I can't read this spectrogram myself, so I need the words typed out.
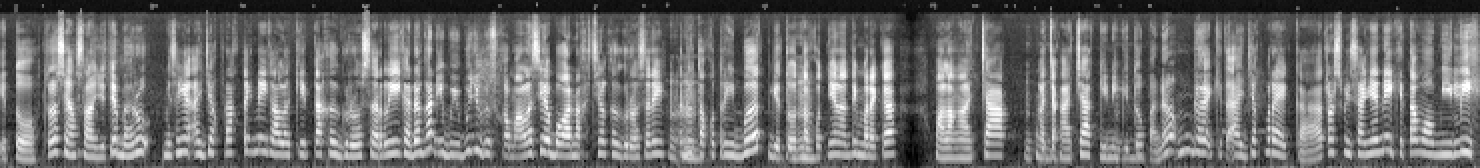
Itu. Terus yang selanjutnya baru misalnya ajak praktek nih kalau kita ke grocery kadang kan ibu-ibu juga suka males ya bawa anak kecil ke grocery. Aduh takut ribet gitu. Mm-mm. takutnya nanti mereka malah ngacak ngacak-ngacak gini gitu. Padahal enggak kita ajak mereka. Terus misalnya nih kita mau milih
